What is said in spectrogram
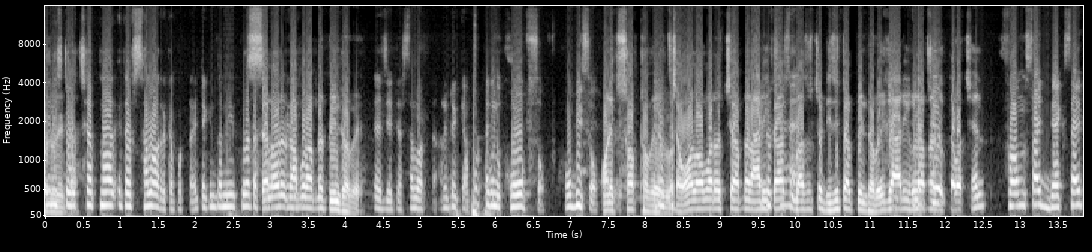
জিনিসটা হচ্ছে আপনার এটার সালোয়ারের কাপড়টা। এটা কিন্তু আমি পুরোটা সেলরের কাপড় আপনার প্রিন্ট হবে। এই যে এটার সালোয়ারটা। আর কাপড়টা কিন্তু খুব সফট খুবই সফট অনেক সফট হবে অল ওভার হচ্ছে আপনার আরি কাজ প্লাস হচ্ছে ডিজিটাল প্রিন্ট হবে। এই যে আরিগুলো এটা আপনারা দেখতে পাচ্ছেন ফ্রম সাইড ব্যাক সাইড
